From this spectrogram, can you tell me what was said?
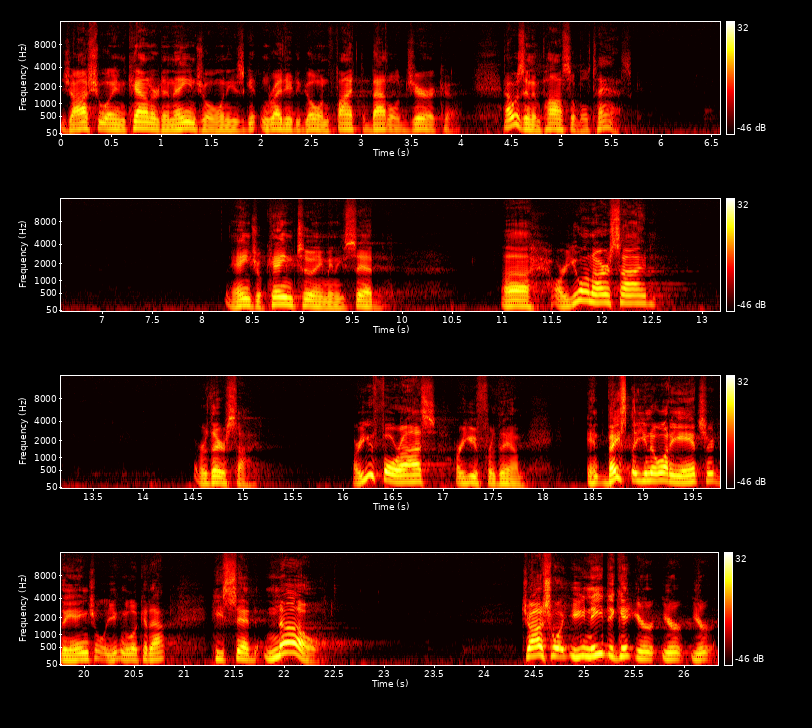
Joshua encountered an angel when he was getting ready to go and fight the Battle of Jericho. That was an impossible task. The angel came to him and he said, uh, Are you on our side or their side? Are you for us or are you for them? And basically, you know what he answered, the angel? You can look it up. He said, No. Joshua, you need to get your, your, your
